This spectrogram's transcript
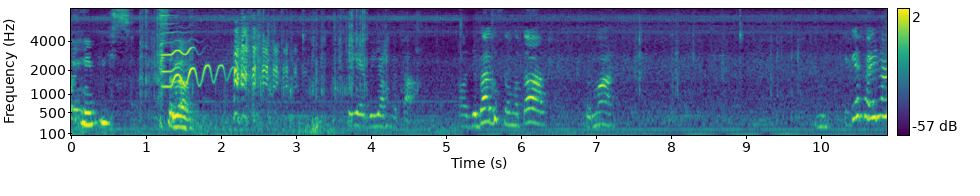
Please. Isa lang. Sige, bigyan kita. O, di ba gusto mo to? Mo. Hmm, Sige, sa'yo na.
